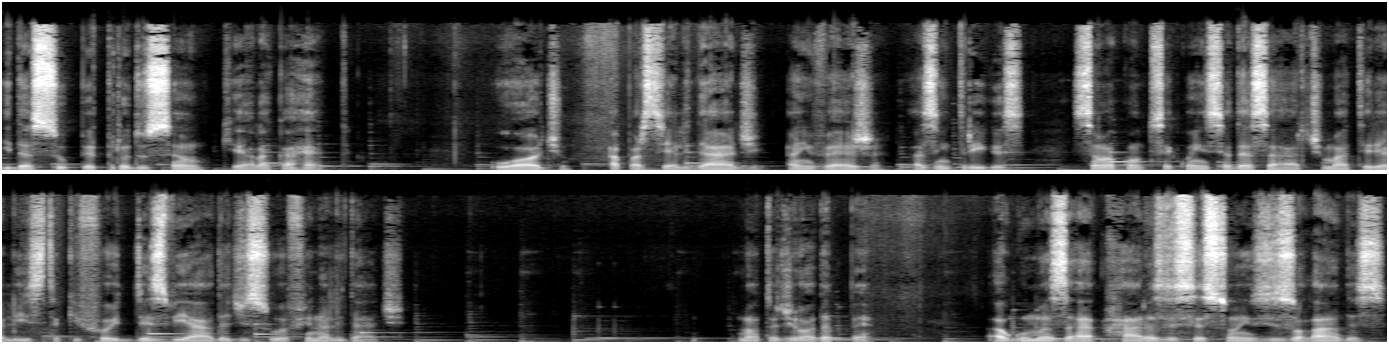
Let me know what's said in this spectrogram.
e da superprodução que ela acarreta. O ódio, a parcialidade, a inveja, as intrigas são a consequência dessa arte materialista que foi desviada de sua finalidade. Nota de rodapé. Algumas raras exceções isoladas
